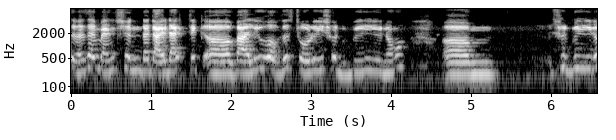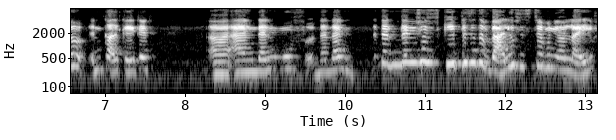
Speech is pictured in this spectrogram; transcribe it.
I, as I mentioned, the didactic uh, value of the story should be, you know, um, should be, you know, inculcated uh, and then move, then, then, then, then you should just keep this as a value system in your life.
